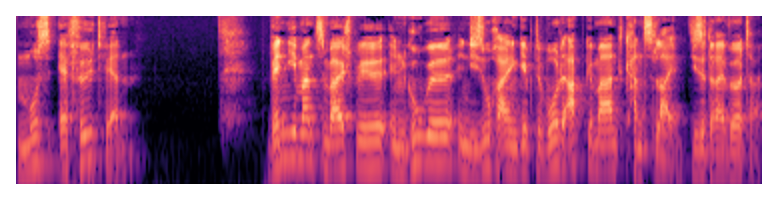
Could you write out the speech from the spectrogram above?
muss erfüllt werden. Wenn jemand zum Beispiel in Google in die Suche eingibt, wurde abgemahnt Kanzlei, diese drei Wörter.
